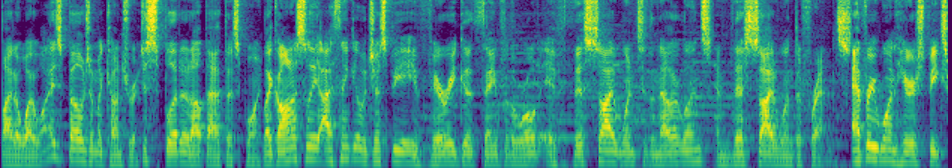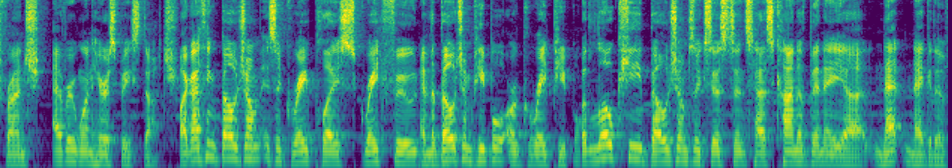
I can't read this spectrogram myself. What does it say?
By the way. Why is Belgium a country? Just split it up at this point. Like, honestly, I think it would just be a very good thing for the world if this side went to the Netherlands and this side went to France. Everyone here speaks French. Everyone here speaks Dutch. Like, I think Belgium is a great place, great food, and the Belgian people are great people. But low-key, Belgium's existence has kind of been a uh, net negative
